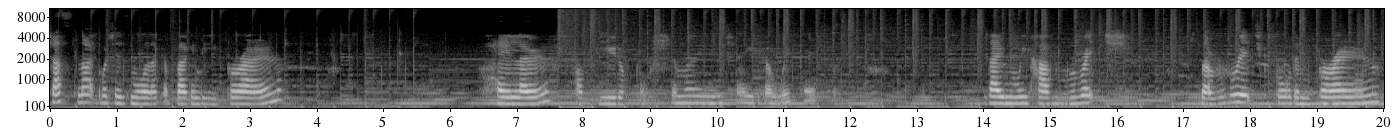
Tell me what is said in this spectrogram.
Chestnut, which is more like a burgundy brown. Halo, a beautiful shimmery shade to go with it. Then we have rich, the rich golden brown.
